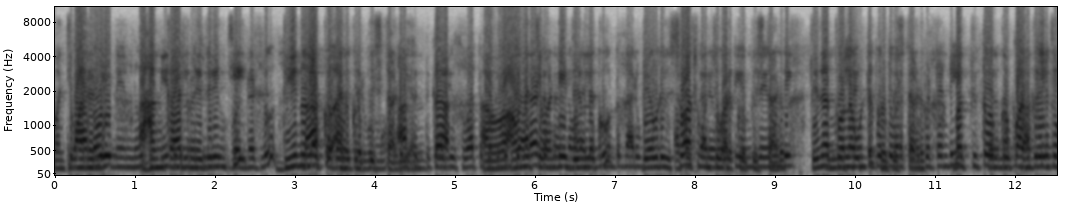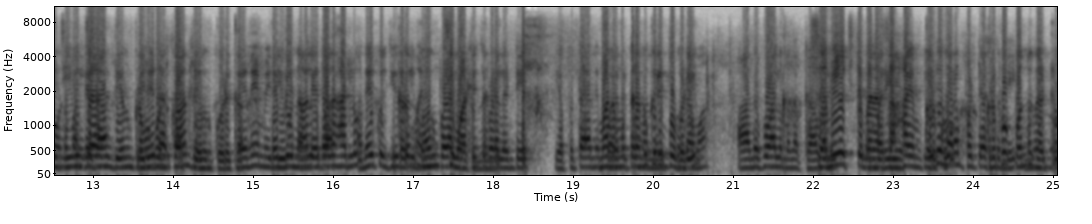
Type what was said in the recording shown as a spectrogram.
మంచి మాట అహంకారులను ఎదిరించి ప్రచురించుకున్నట్లు దీనులకు ఆయన. కృపిస్తాడు ఔన్నత్యమండి ఆరాధనలో దీనులకు. దేవుడు విశ్వాసం ఉంచి కృపిస్తాడు ఇవ్వండి. దీనత్వంలో ఉంటే కృపిస్తాడు కనిపెట్టండి. భక్తితో కృప అనుగ్రహించి జీవించాలని? దేవుని కృప పొందుకోవాలని. దేవుని కోరిక? పదహారులో ఇక్కడ జీవితాలు మంచి బాగుపడాలి మాట ఉందండి. రక్షించబడాలంటే ఎప్పతాన్ని మనము కనుకరింపబడి? ఆ అనుభవాలు మనకు. సమయోచితమైన సహాయం. కృప పొందినట్లు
